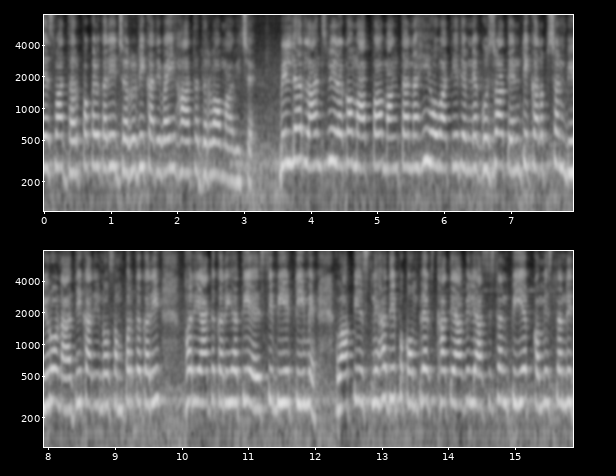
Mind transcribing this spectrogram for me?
કેસમાં ધરપકડ કરી જરૂરી કાર્યવાહી હાથ ધરવામાં આવી છે. બિલ્ડર લાંચની રકમ આપવા માંગતા નહીં હોવાથી તેમને ગુજરાત એન્ટી કરપ્શન બ્યુરોના અધિકારીનો સંપર્ક કરી ફરિયાદ કરી હતી. એસીબીએ ટીમે વાપી સ્નેહદીપ કોમ્પ્લેક્સ ખાતે આવેલી આસિસ્ટન્ટ પીએફ કમિશનરની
